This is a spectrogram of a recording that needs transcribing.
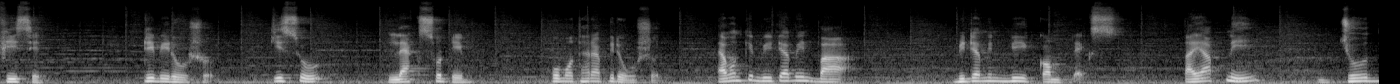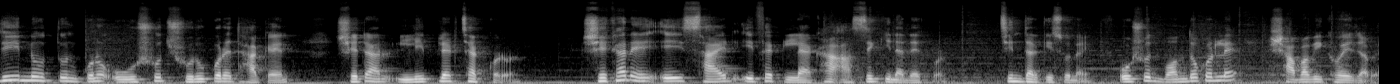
ফিসিড টিবির ঔষধ, কিছু ল্যাক্সোটিভ হোমোথেরাপির ঔষধ, এমনকি ভিটামিন বা ভিটামিন বি কমপ্লেক্স। তাই আপনি যদি নতুন কোনো ওষুধ শুরু করে থাকেন, সেটার লিপলেট চেক করুন। সেখানে এই সাইড ইফেক্ট লেখা আছে কি না দেখুন। চিন্তার কিছু নেই। ওষুধ বন্ধ করলে স্বাভাবিক হয়ে যাবে।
